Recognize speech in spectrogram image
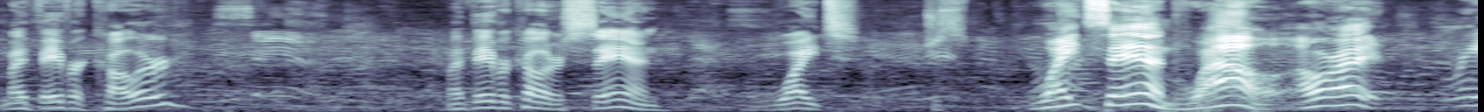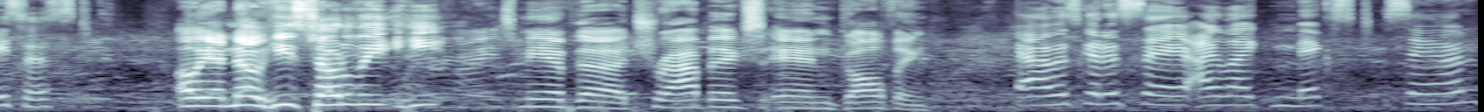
My favorite color? Sand. My favorite color is sand. White. Just White sand. Wow. All right. Racist. Oh yeah, no, he's totally he reminds me of the tropics and golfing. I was gonna say I like mixed sand.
